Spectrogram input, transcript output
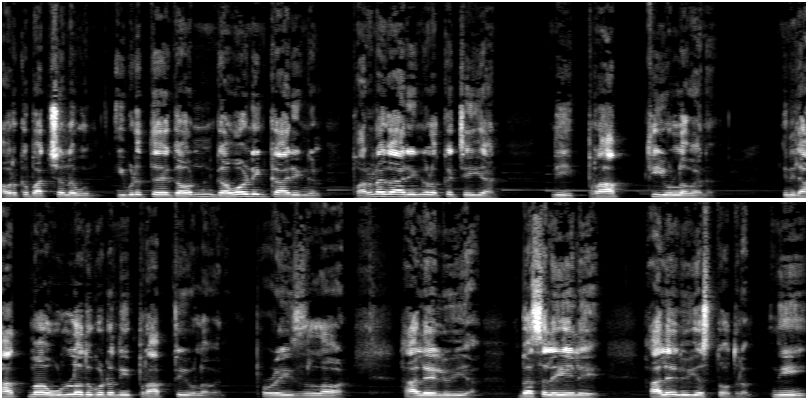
അവർക്ക് ഭക്ഷണവും ഇവിടുത്തെ ഗവൺ ഗവേണിംഗ് കാര്യങ്ങൾ ഭരണകാര്യങ്ങളൊക്കെ ചെയ്യാൻ നീ പ്രാപ്തിയുള്ളവന്. നിന്നിൽ ആത്മാവ് ഉള്ളതുകൊണ്ട് നീ പ്രാപ്തിയുള്ളവൻ. പ്രൈസ് ലോഡ് ഹലേ ലുയ്യ ബസലയിലെ ഹലേ ലുയ്യ സ്തോത്രം. നീ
